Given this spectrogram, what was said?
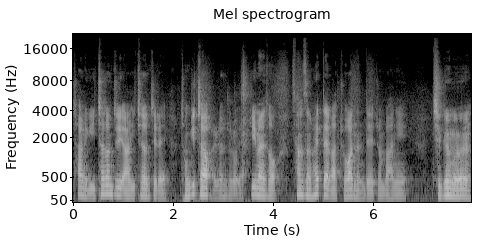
참 이게 2차 전지 아 2차 전지래 전기차 관련주로 엮이면서 상승할 때가 좋았는데 좀 많이 지금은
